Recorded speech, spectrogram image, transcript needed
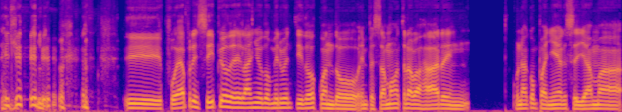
y fue a principio del año 2022 cuando empezamos a trabajar en una compañía que se llama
